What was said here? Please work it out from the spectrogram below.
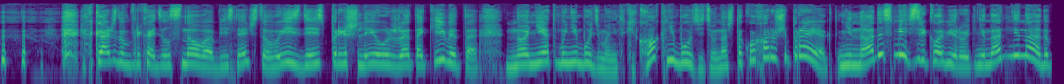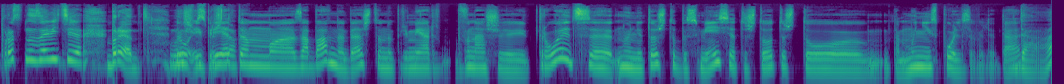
Каждому приходил снова объяснять, что вы здесь пришли уже такими-то. Но нет, мы не будем. Они такие, как не будете? У нас такой хороший проект. Не надо смесь рекламировать, не надо, не надо. Просто назовите бренд. Ну Очень и при смешно. этом а, забавно, да, что, например, в нашей троице, ну не то чтобы смесь, это что-то, что там, мы не использовали, да? Да,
